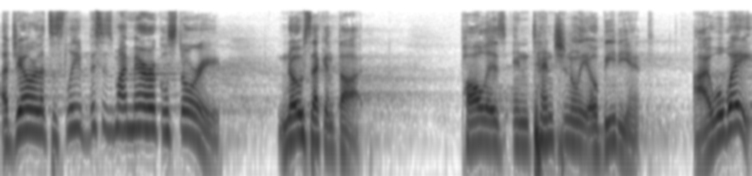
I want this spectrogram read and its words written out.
a jailer that's asleep. This is my miracle story. No second thought. Paul is intentionally obedient. I will wait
